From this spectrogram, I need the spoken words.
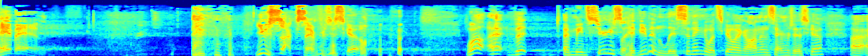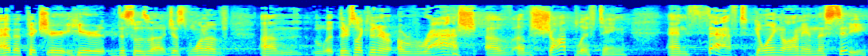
Amen. you suck, San Francisco. well, uh, but I mean, seriously, have you been listening to what's going on in San Francisco? Uh, I have a picture here. This was uh, just one of. Um, there's like been a, a rash of, of, shoplifting and theft going on in the city.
